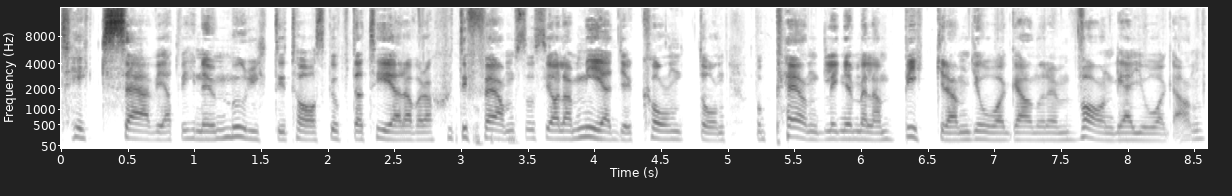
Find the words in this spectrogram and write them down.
tech-savvy att vi hinner multitask uppdatera våra 75 sociala medier-konton på pendlingen mellan bikram-yogan och den vanliga yogan.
